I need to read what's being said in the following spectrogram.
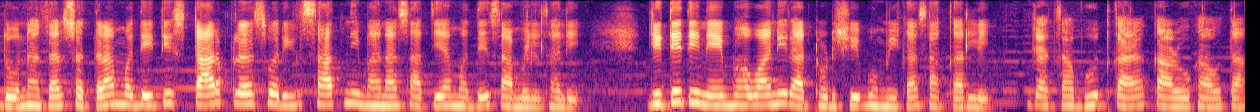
दोन हजार सतरामध्ये ती स्टार प्लसवरील सात निभाना सातियामध्ये सामील झाली जिथे तिने भवानी राठोडची भूमिका साकारली ज्याचा भूतकाळ काळोखा होता.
